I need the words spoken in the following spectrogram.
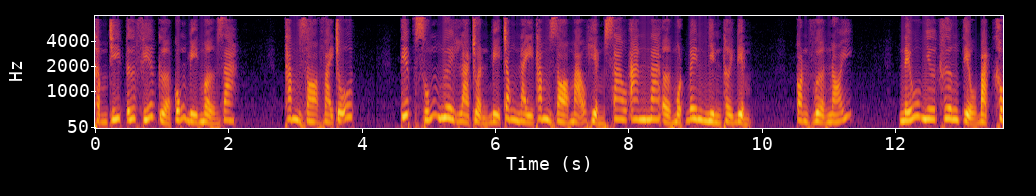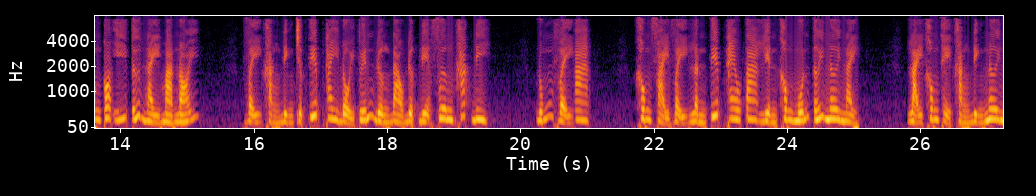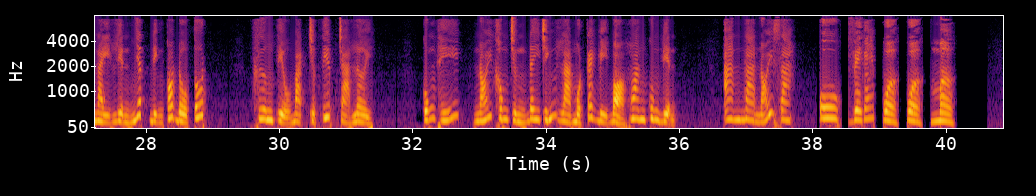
Thậm chí tứ phía cửa cũng bị mở ra. Thăm dò vài chỗ. tiếp xuống ngươi là chuẩn bị trong này thăm dò mạo hiểm sao Anna ở một bên nhìn thời điểm. Còn vừa nói. Nếu như Khương Tiểu Bạch không có ý tứ này mà nói. Vậy khẳng định trực tiếp thay đổi tuyến đường đào được địa phương khác đi. Đúng vậy a Không phải vậy lần tiếp theo ta liền không muốn tới nơi này. Lại không thể khẳng định nơi này liền nhất định có đồ tốt. Khương Tiểu Bạch trực tiếp trả lời. Cũng thế, nói không chừng đây chính là một cách bị bỏ hoang cung điện. Anna nói ra. U, V, K, W, W, M.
